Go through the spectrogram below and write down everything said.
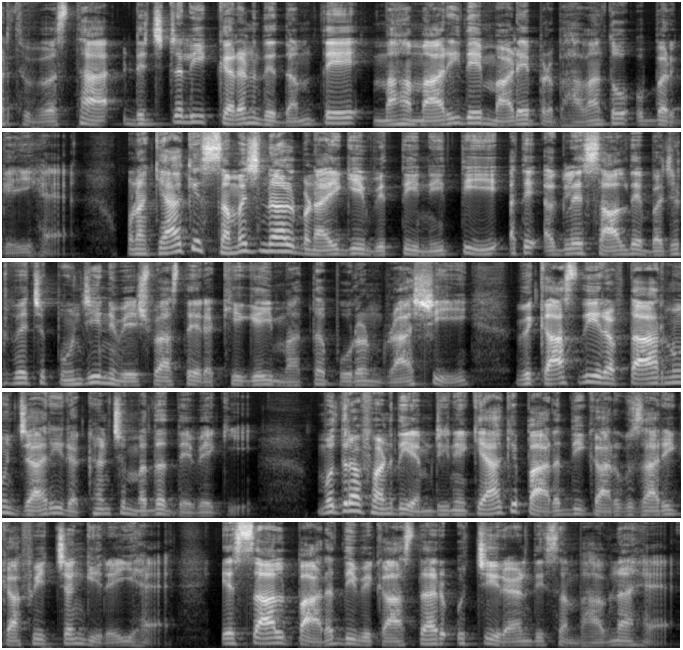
ਅਰਥ ਵਿਵਸਥਾ ਡਿਜੀਟਲੀਕਰਨ ਦੇ ਦਮ ਤੇ ਮਹਾਮਾਰੀ ਦੇ ਮਾੜੇ ਪ੍ਰਭਾਵਾਂ ਤੋਂ ਉੱਭਰ ਗਈ ਹੈ। ਉਹਨਾਂ ਕਿਹਾ ਕਿ ਸਮਝ ਨਾਲ ਬਣਾਈ ਗਈ ਵਿੱਤੀ ਨੀਤੀ ਅਤੇ ਅਗਲੇ ਸਾਲ ਦੇ ਬਜਟ ਵਿੱਚ ਪੂੰਜੀ ਨਿਵੇਸ਼ ਵਾਸਤੇ ਰੱਖੀ ਗਈ ਮਹੱਤਵਪੂਰਨ ਰਾਸ਼ੀ ਵਿਕਾਸ ਦੀ ਰਫ਼ਤਾਰ ਨੂੰ ਜਾਰੀ ਰੱਖਣ 'ਚ ਮਦਦ ਦੇਵੇਗੀ। ਮੁਦਰਾ ਫੰਡ ਦੀ ਐਮਡੀ ਨੇ ਕਿਹਾ ਕਿ ਭਾਰਤ ਦੀ ਕਾਰਗੁਜ਼ਾਰੀ ਕਾਫੀ ਚੰਗੀ ਰਹੀ ਹੈ। ਇਸ ਸਾਲ ਭਾਰਤ ਦੀ ਵਿਕਾਸ ਦਰ ਉੱਚੀ ਰਹਿਣ ਦੀ ਸੰਭਾਵਨਾ ਹੈ।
